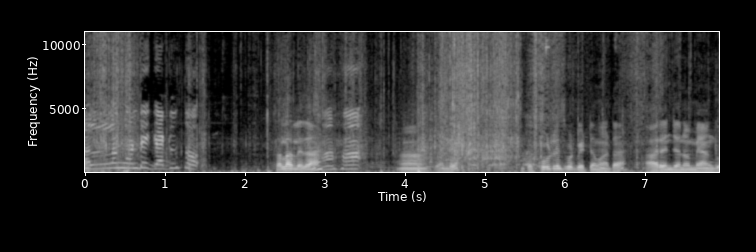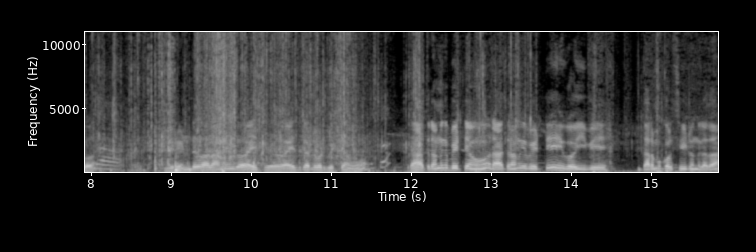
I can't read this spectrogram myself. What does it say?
చల్లంగా ఉండి గడ్డలతో. చల్లారలేదా? ఇంకా కూల్ డ్రింక్స్ కూడా పెట్టామన్నమాట. ఆరెంజ్ అను మ్యాంగో. ఇవి రెండు అలానే ఇంకో ఐస్ ఐస్ గడ్డలు కూడా పెట్టాము. రాత్రి అనగా పెట్టాము. రాత్రి అనగా పెట్టి ఇగో ఇవి ధర్మకోల్ సీట్ ఉంది కదా.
